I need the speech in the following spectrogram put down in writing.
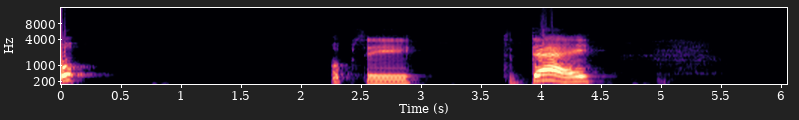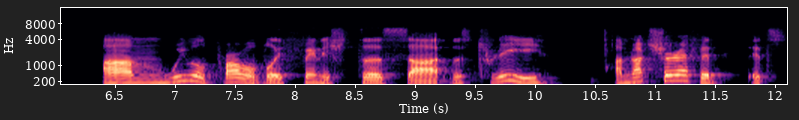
oop, oopsie. Today, um, we will probably finish this uh this tree. I'm not sure if it it's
